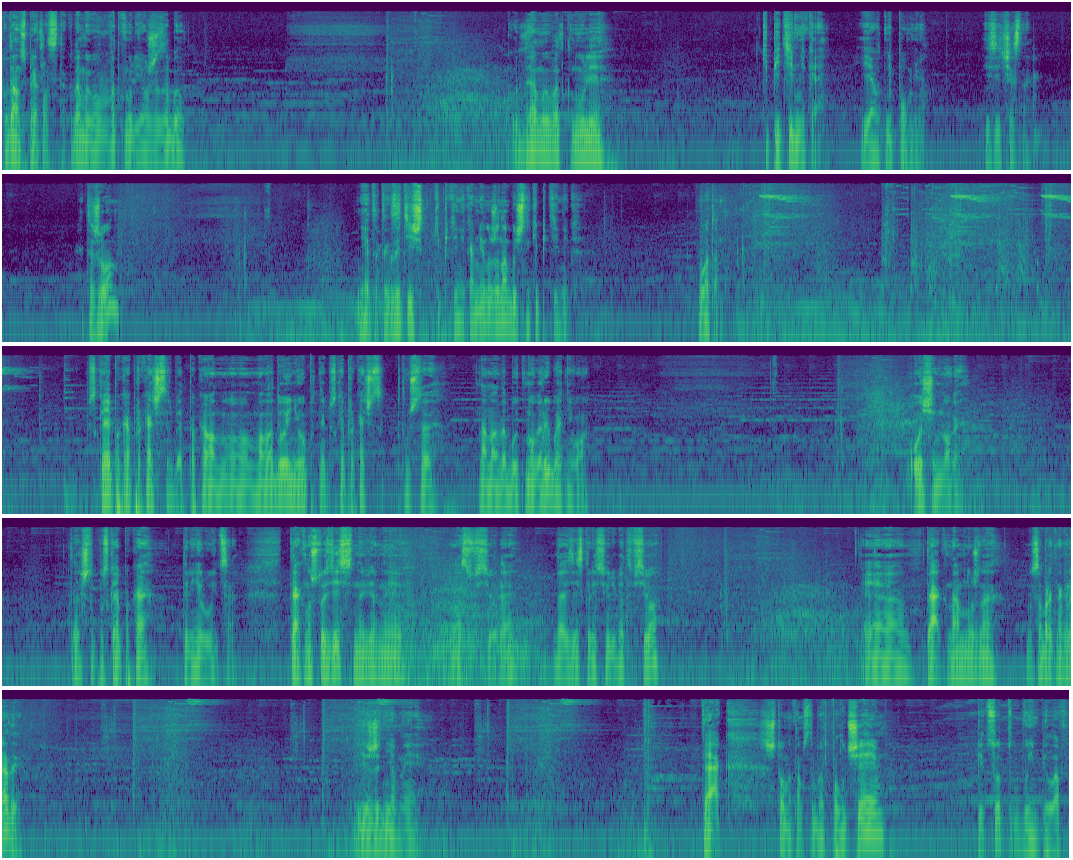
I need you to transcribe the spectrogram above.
Куда он спрятался-то? Куда мы его воткнули? Я уже забыл Куда мы воткнули Кипятильника? Я вот не помню Если честно Это же он? Нет, это экзотический кипятильник А мне нужен обычный кипятильник Вот он Пускай пока прокачивается, ребят Пока он э, молодой, неопытный Пускай прокачивается Потому что нам надо будет много рыбы от него. Очень много. Так что пускай пока тренируется. Так, ну что, здесь, наверное, у нас все, да? Да, здесь, скорее всего, ребята, все э, Так, нам нужно ну, собрать награды Ежедневные. Так, что мы там с тобой получаем? 500 вымпелов.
